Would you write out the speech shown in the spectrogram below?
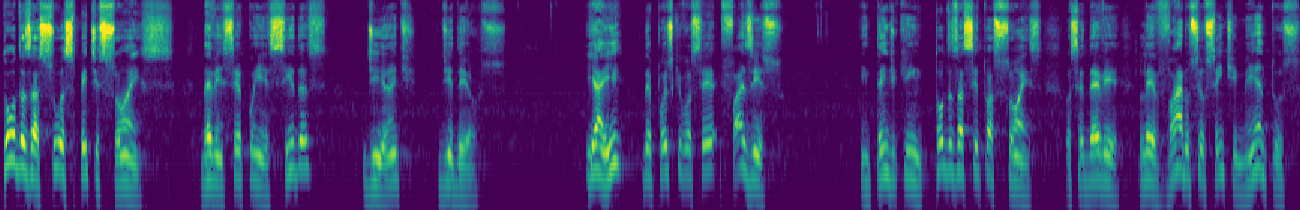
Todas as suas petições devem ser conhecidas diante de Deus. E aí, depois que você faz isso, entende que em todas as situações você deve levar os seus sentimentos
